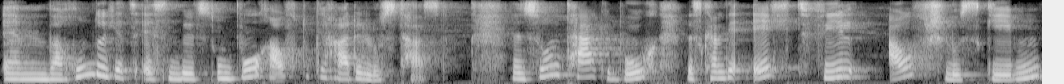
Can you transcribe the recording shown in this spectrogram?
ähm, warum du jetzt essen willst und worauf du gerade Lust hast. Denn so ein Tagebuch, das kann dir echt viel Aufschluss geben,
